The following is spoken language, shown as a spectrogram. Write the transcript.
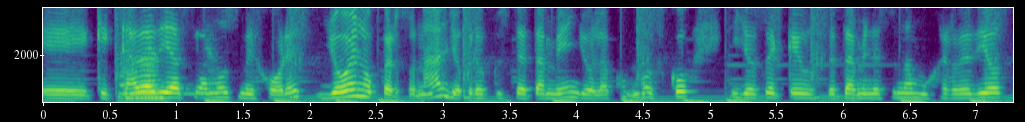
Eh, que cada día seamos mejores. Yo en lo personal, yo creo que usted también, yo la conozco y yo sé que usted también es una mujer de Dios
